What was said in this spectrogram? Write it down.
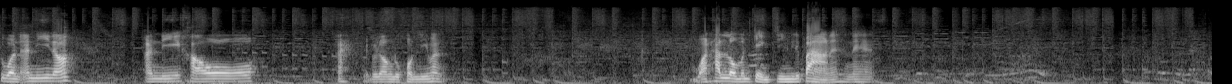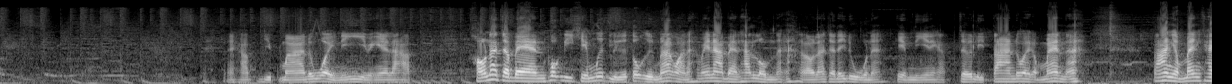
ส่วนอันนี้เนาะ อันนี้เขาอะเดี๋ยวไปลองดูคนนี้บ้างว่าท่านลมมันเก่งจริงหรือเปล่านะนะฮะนะครับ หยิบมาด้วยนี่เป็นไงล่ะครับ เขาน่าจะแบนพวกดีเคมืดหรือตัวอื่นมากกว่านะ ไม่น่าแบนท่านลมนะ เราน่าจะได้ดูนะเกมนี้นะครับ เจอหลีต้านด้วยกับแม่นนะ ต้านกับแม่นใคร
